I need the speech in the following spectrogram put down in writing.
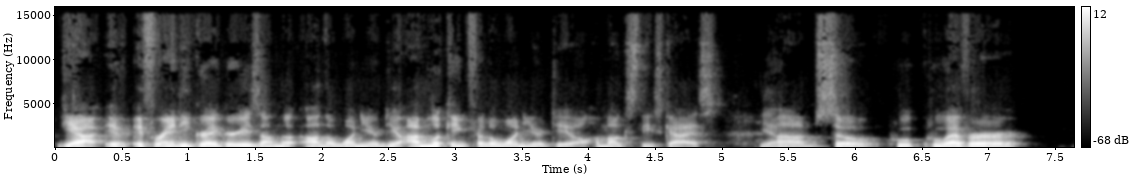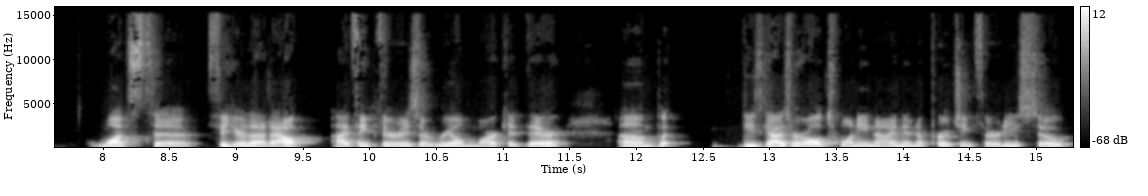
yeah, if, if Randy Gregory is on the on the one year deal, I'm looking for the one year deal amongst these guys. Yeah. Um, so who, whoever wants to figure that out, I think there is a real market there. Um, but these guys are all 29 and approaching 30, so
